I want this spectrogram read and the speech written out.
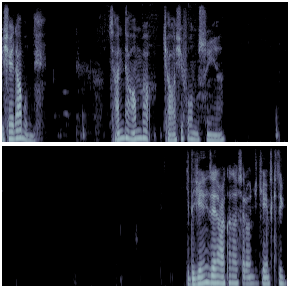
Bir şey daha bulmuş. Sen de amba kaşif olmuşsun ya. Gideceğiniz yere arkadaşlar önce James Kidd'i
